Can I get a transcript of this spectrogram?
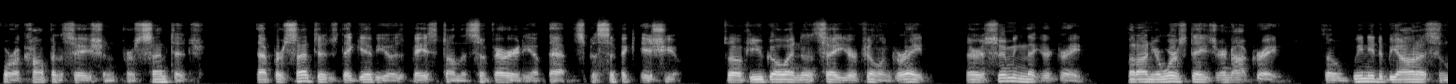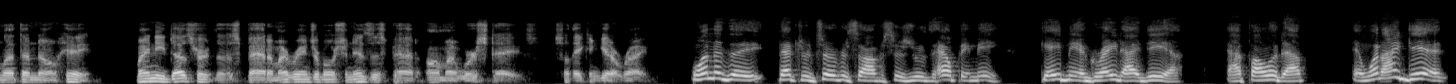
for a compensation percentage, that percentage they give you is based on the severity of that specific issue. So if you go in and say you're feeling great, they're assuming that you're great. But on your worst days, you're not great. So we need to be honest and let them know, hey, my knee does hurt this bad and my range of motion is this bad on my worst days so they can get it right. One of the veteran service officers was helping me, gave me a great idea. I followed up. And what I did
